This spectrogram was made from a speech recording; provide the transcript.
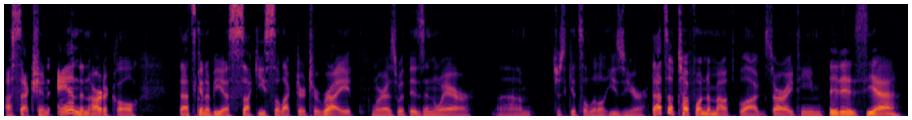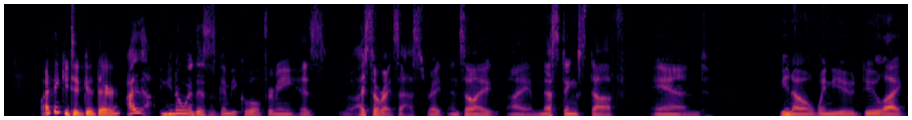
a section and an article that's going to be a sucky selector to write whereas with is and where um, just gets a little easier that's a tough one to mouth blog sorry team It is. Yeah. I think you did good there. I you know where this is going to be cool for me is I still write Sass, right? And so I I am nesting stuff and you know, when you do like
